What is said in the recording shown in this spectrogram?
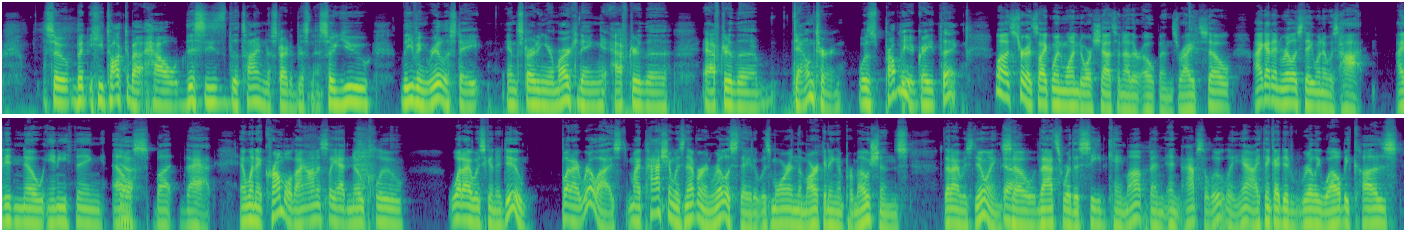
so, but he talked about how this is the time to start a business. So you leaving real estate and starting your marketing after the after the downturn was probably a great thing. Well, it's true. It's like when one door shuts, another opens, right? So I got in real estate when it was hot. I didn't know anything else but that. And when it crumbled, I honestly had no clue what I was going to do. But I realized my passion was never in real estate. It was more in the marketing and promotions that I was doing. Yeah. So that's where the seed came up. And, and absolutely, yeah, I think I did really well because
